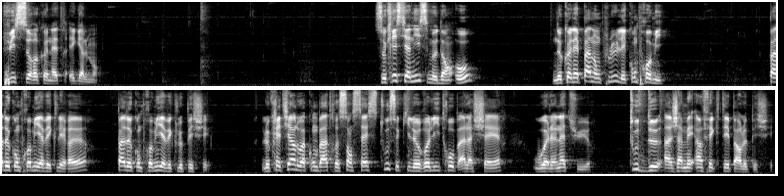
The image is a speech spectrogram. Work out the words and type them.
puisse se reconnaître également. Ce christianisme d'en haut ne connaît pas non plus les compromis. Pas de compromis avec l'erreur, pas de compromis avec le péché. Le chrétien doit combattre sans cesse tout ce qui le relie trop à la chair ou à la nature, toutes deux à jamais infectées par le péché.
